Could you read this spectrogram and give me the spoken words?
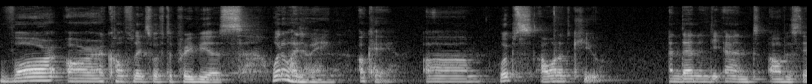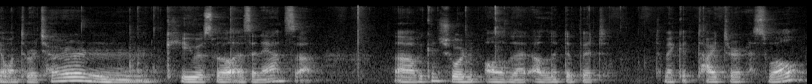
var r conflicts with the previous. What am I doing? Okay, um, whoops, I wanted Q. And then in the end, obviously I want to return Q as well as an answer. Uh, we can shorten all of that a little bit make it tighter as well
